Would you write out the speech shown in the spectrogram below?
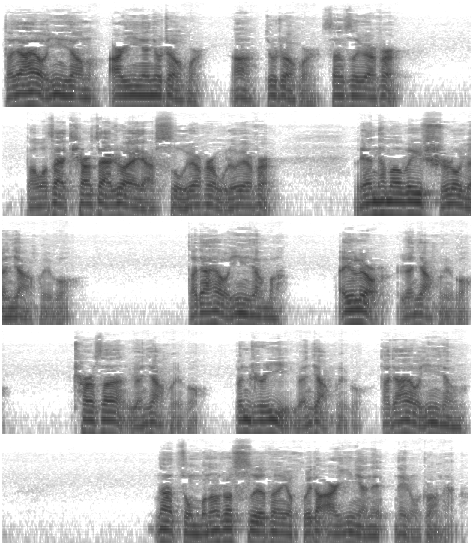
大家还有印象吗？二一年就这会儿啊，就这会儿三四月份，包括再天再热一点，四五月份、五六月份，连他妈威驰都原价回购，大家还有印象吧？A 六原价回购。叉三原价回购，奔驰 E 原价回购，大家还有印象吗？那总不能说四月份又回到二一年那那种状态吧？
